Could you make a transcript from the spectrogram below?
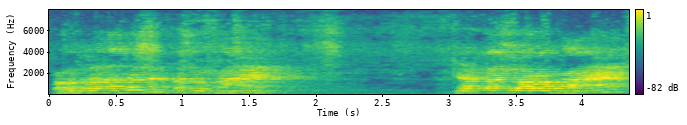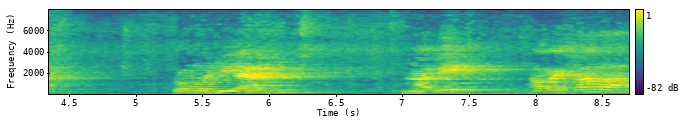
Kalau sholat asar kan empat rakaat. Dapat dua rakaat kemudian Nabi awal salam.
